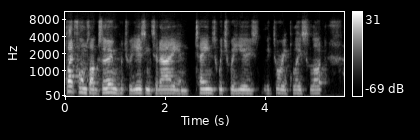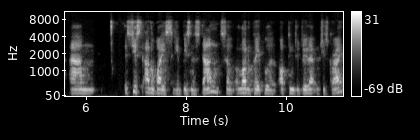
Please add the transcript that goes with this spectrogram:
platforms like Zoom, which we're using today, and Teams, which we use Victoria Police a lot, um, it's just other ways to get business done. So a lot of people are opting to do that, which is great.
